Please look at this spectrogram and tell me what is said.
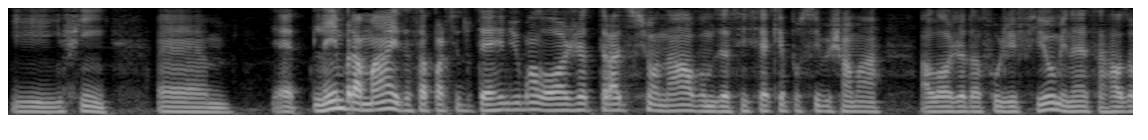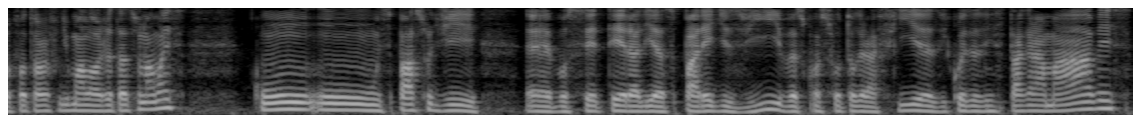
e enfim. É, é, lembra mais essa parte do térreo de uma loja tradicional, vamos dizer assim, se é que é possível chamar a loja da Fujifilm, né, essa House of Photography, de uma loja tradicional, mas com um espaço de é, você ter ali as paredes vivas com as fotografias e coisas instagramáveis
